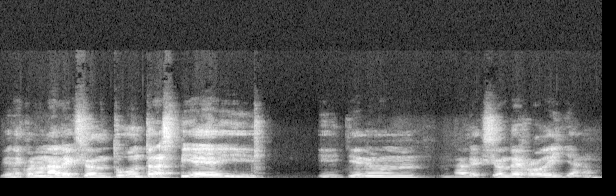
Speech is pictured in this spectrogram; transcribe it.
Viene con una lección, tuvo un traspié y tiene una lección de rodilla, ¿no?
